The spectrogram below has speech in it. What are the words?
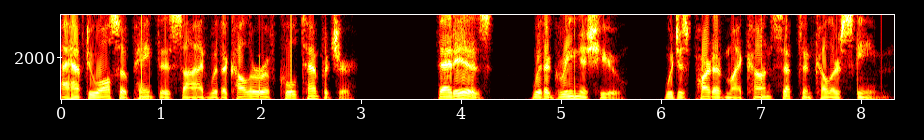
I have to also paint this side with a color of cool temperature. That is, with a greenish hue, which is part of my concept and color scheme.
